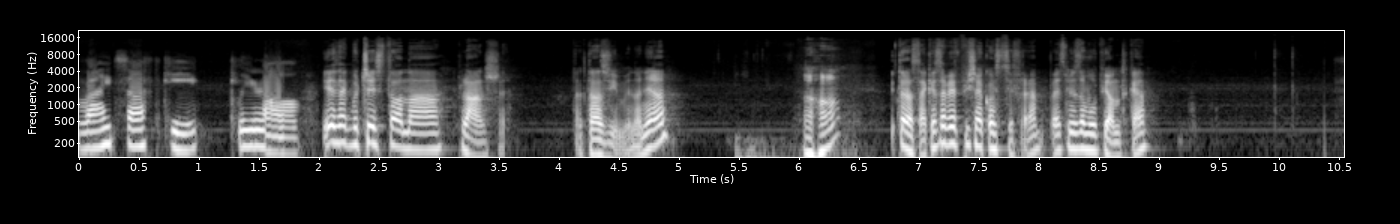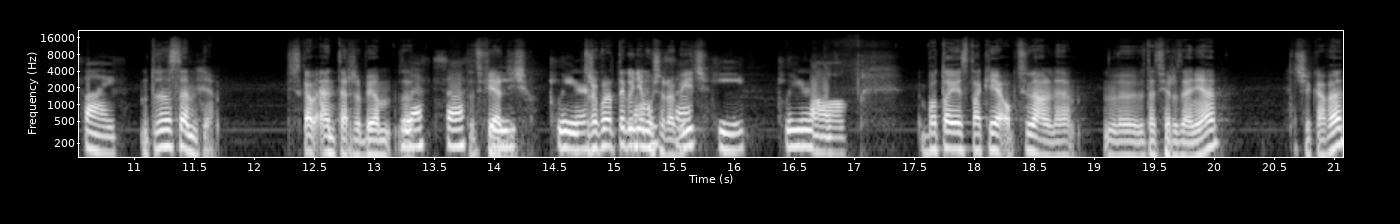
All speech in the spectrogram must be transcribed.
right soft key clear all jest jakby czysto na planszy. Tak nazwijmy, no nie? Aha. I teraz tak, ja sobie wpiszę jakąś cyfrę, powiedzmy znowu piątkę, five. No to następnie. Wciskam Enter, żeby ją, zatwierdzić. Też akurat tego nie muszę robić. bo to jest takie opcjonalne y, zatwierdzenie. To ciekawe.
